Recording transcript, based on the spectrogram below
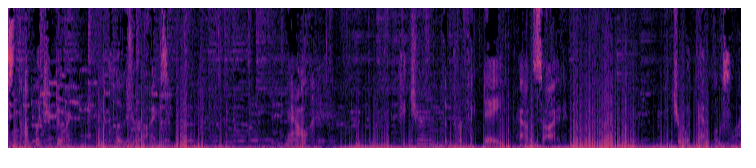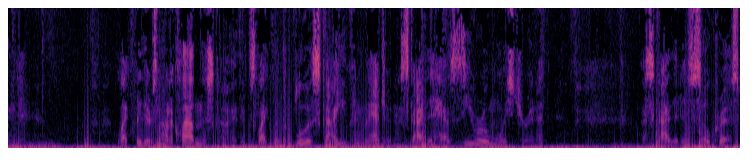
Stop what you're doing. And close your eyes. Now, picture the perfect day outside. Picture what that looks like. Likely there's not a cloud in the sky. It's likely the bluest sky you can imagine. A sky that has zero moisture in it. A sky that is so crisp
